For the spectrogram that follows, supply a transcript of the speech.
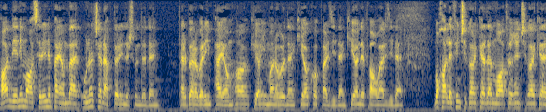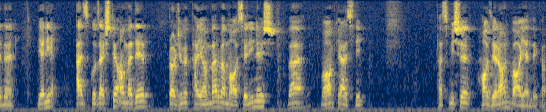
حال یعنی معاصرین پیامبر. اونا چه رفتاری نشون دادن؟ در برابر این پیام ها کیا ایمان آوردن کیا کف ورزیدن کیا نفاق ورزیدن. مخالفین چیکار کردن؟ موافقین چیکار کردن؟ یعنی از گذشته آمده راجب پیامبر و معاصرینش و ما هم که هستیم. پس میشه حاضران و آیندگان.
